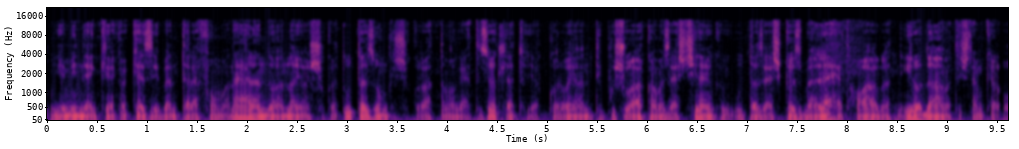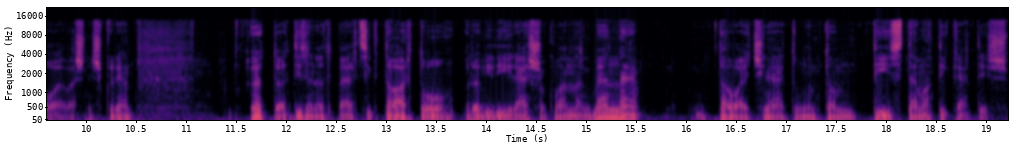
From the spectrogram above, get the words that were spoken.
Ugye mindenkinek a kezében telefon van állandóan, nagyon sokat utazunk, és akkor adta magát az ötlet, hogy akkor olyan típusú alkalmazást csináljunk, hogy utazás közben lehet hallgatni irodalmat, és nem kell olvasni. És akkor ilyen 5-től 15 percig tartó rövid írások vannak benne. Tavaly csináltunk, nem tudom, 10 tematikát, és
